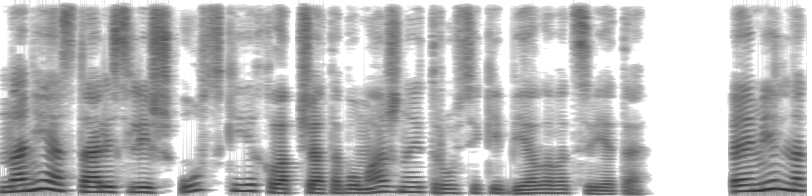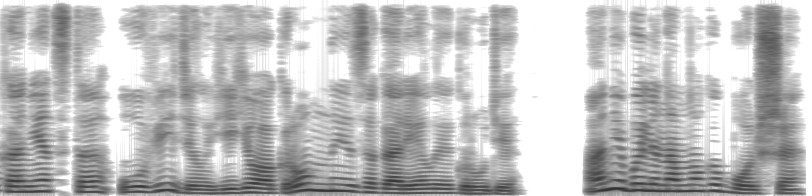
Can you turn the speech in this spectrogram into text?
На ней остались лишь узкие хлопчатобумажные трусики белого цвета. Эмиль наконец-то увидел ее огромные загорелые груди. Они были намного больше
